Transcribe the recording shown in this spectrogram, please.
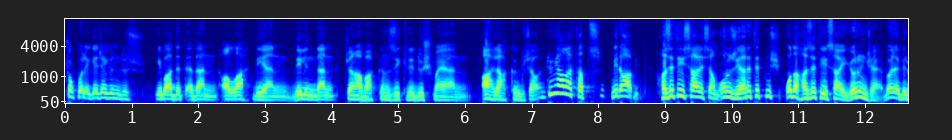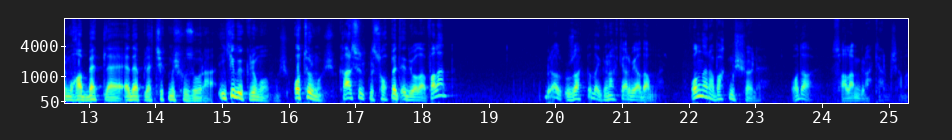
Çok böyle gece gündüz ibadet eden, Allah diyen, dilinden Cenab-ı Hakk'ın zikri düşmeyen, ahlakı güzel, dünyalar tatlısı bir abid. Hazreti İsa Aleyhisselam onu ziyaret etmiş. O da Hazreti İsa'yı görünce böyle bir muhabbetle, edeple çıkmış huzura. İki büklüm olmuş, oturmuş, karşılıklı sohbet ediyorlar falan. Biraz uzakta da günahkar bir adam var. Onlara bakmış şöyle. O da sağlam günahkarmış ama.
